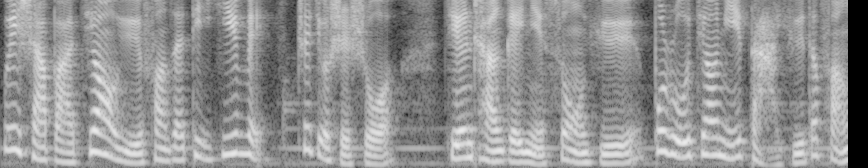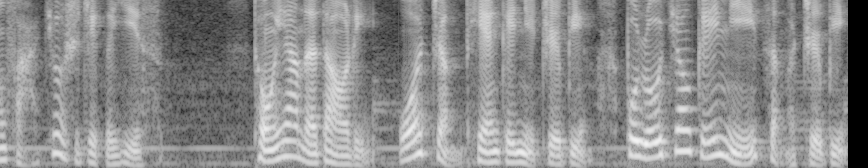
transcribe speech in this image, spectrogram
为啥把教育放在第一位？这就是说，经常给你送鱼，不如教你打鱼的方法，就是这个意思。同样的道理，我整天给你治病，不如教给你怎么治病。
